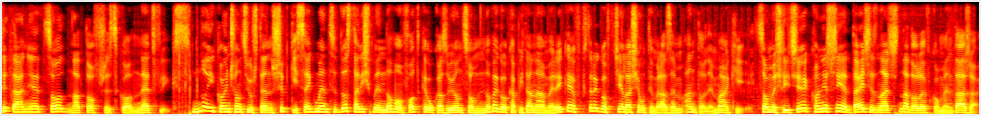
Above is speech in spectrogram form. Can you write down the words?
Pytanie, co na to wszystko Netflix? No i kończąc już ten szybki segment, dostaliśmy nową fotkę ukazującą nowego Kapitana Amerykę, w którego wciela się tym razem Antony Mackie. Co myślicie? Koniecznie dajcie znać na dole w komentarzach.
